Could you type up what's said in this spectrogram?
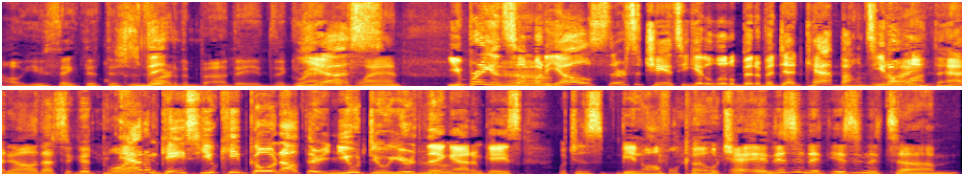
Oh, you think that this is They- part of the uh, the the grander yes. plan? You bring in Yeah. somebody else, there's a chance you get a little bit of a dead cat bounce. You Right. don't want that. No, that's a good point. Adam Gase, you keep going out there and you do your thing, Adam Gase, which is be an awful coach. And isn't it? Isn't it? Um,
